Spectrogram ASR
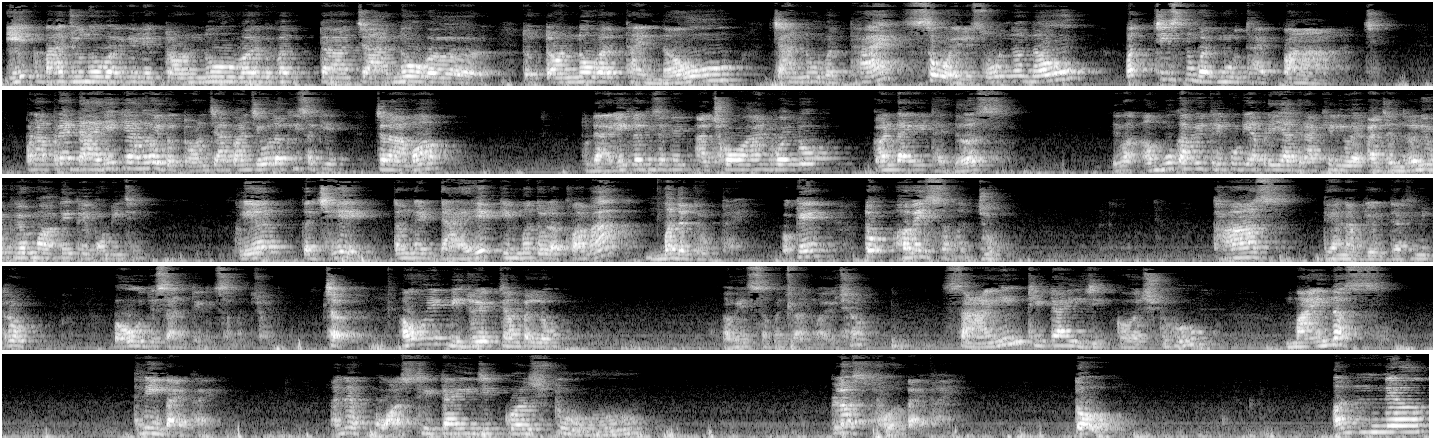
એક બાજુનો વર્ગ એટલે ત્રણ નો વર્ગ વત્તા ચાર નો વર્ગ. તો ત્રણ નો વર્ગ થાય નવ ચારનું વર્ગ થાય સોળ એટલે સોળ નો નવ પચીસનું વર્ગમૂળ થાય પાંચ. પણ આપણે ડાયરેક્ટ યાદ હોય તો ત્રણ, ચાર, પાંચ એવું લખી શકીએ. ચલો આમાં. તો ડાયરેક્ટ લખી શકીએ. આ છ આઠ હોય તો કણ ડાયરેક્ટ થાય દસ. એવા અમુક આવી ત્રિપુટી આપણે યાદ રાખેલી હોય. આ જનરલી ઉપયોગમાં આવતી ત્રિપુટી છે. ક્લિયર કે જે તમને ડાયરેક્ટ કિંમતો લખવામાં મદદરૂપ થાય. ઓકે તો હવે સમજો. ખાસ ધ્યાન આપજો વિદ્યાર્થી મિત્રો. બહુ જ શાંતિથી સમજો. ચલો હું એક બીજું એક્ઝામ્પલ લઉં. હવે સમજવાનું આવ્યું છે. Sine theta is equals to minus three by five. અને theta is equals to plus 4 by 5 તો અન્ય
